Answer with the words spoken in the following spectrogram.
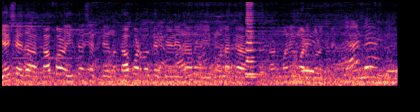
ದೇಶದ ಕಾಪಾಡ ಹಿತಾಸಕ್ತಿಯನ್ನು ಕಾಪಾಡಬೇಕಂತೇಳಿ ನಾನು ಈ ಮೂಲಕ ನಾನು ಮನವಿ ಮಾಡಿಕೊಳ್ಳುತ್ತೇನೆ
